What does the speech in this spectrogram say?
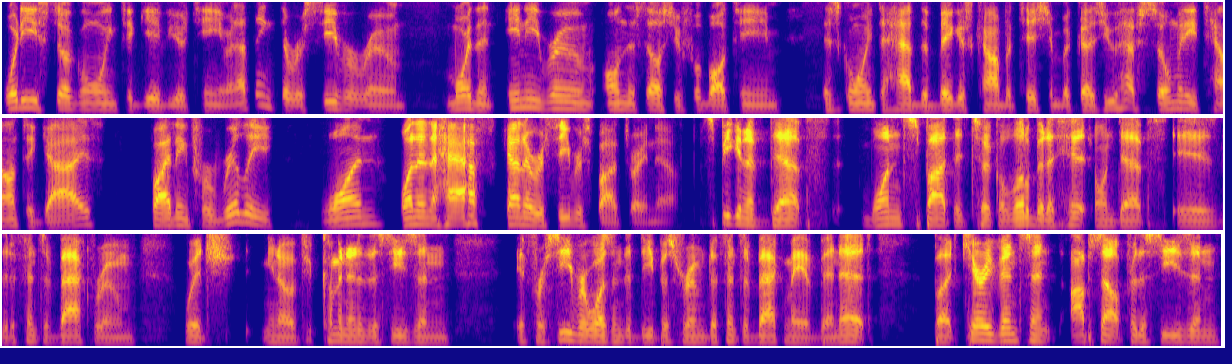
what are you still going to give your team? And I think the receiver room, more than any room on this LSU football team, is going to have the biggest competition because you have so many talented guys fighting for really one, one and a half kind of receiver spots right now. Speaking of depth, one spot that took a little bit of hit on depth is the defensive back room, which, you know, if you're coming into the season, if receiver wasn't the deepest room, defensive back may have been it. But Kary Vincent opts out for the season,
